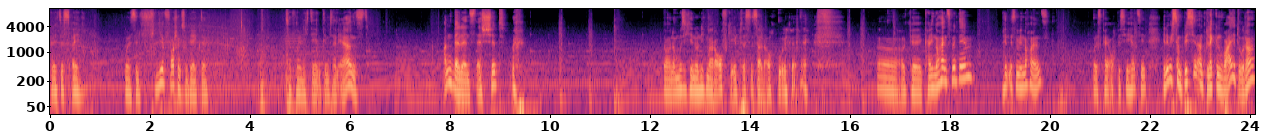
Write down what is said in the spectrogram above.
Kann ich das... Ey. Oh, das sind vier Forschungsobjekte. ist ja wohl nicht dem, dem sein Ernst. Unbalanced as shit. so, da muss ich hier noch nicht mal raufgehen. Das ist halt auch cool. ah, okay. Kann ich noch eins mitnehmen? Hinten ist nämlich noch eins. Oh, das kann ich auch bis hierher ziehen. Erinnere mich so ein bisschen an Black and White, oder?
